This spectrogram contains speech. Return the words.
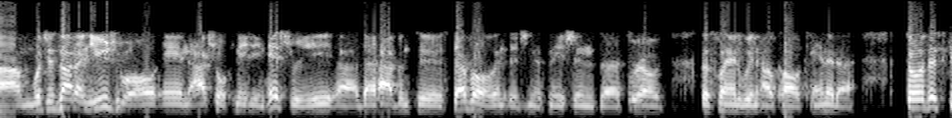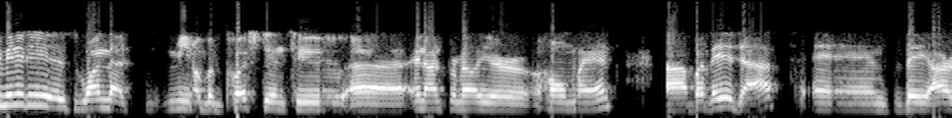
Um, which is not unusual in actual Canadian history. Uh, that happened to several Indigenous nations uh, throughout this land we now call Canada. So this community is one that you know been pushed into uh, an unfamiliar homeland, uh, but they adapt and they are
